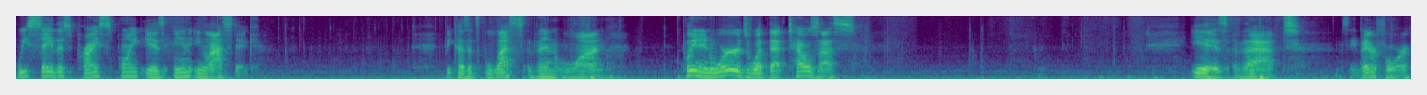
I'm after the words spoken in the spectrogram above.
We say this price point is inelastic because it's less than 1. Putting in words what that tells us is that Let's see, therefore,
